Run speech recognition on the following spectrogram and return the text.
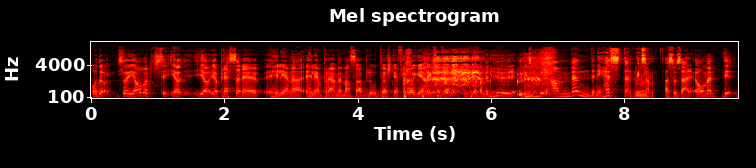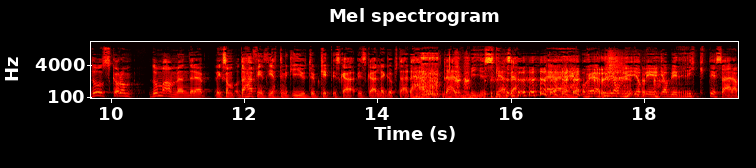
och då, så jag, var, jag, jag, jag pressade Helena, Helena på det här med massa blodtörstiga frågor. Liksom, jag bara, men hur, liksom, hur använder ni hästen? Liksom? Mm. Alltså så här, ja, men det, då ska de de använder det, liksom, och det här finns jättemycket YouTube-klipp, vi ska, vi ska lägga upp det här. Det här, det här är mys kan jag säga. eh, och jag, jag, blir, jag, blir, jag blir riktigt så här,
